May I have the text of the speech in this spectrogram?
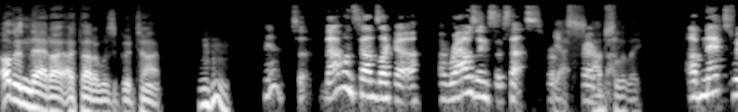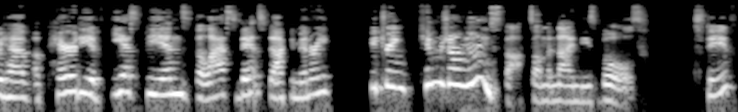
other than that, I, I thought it was a good time. hmm Yeah, so that one sounds like a, a rousing success. For, Yes, for absolutely. Up next, we have a parody of ESPN's The Last Dance documentary featuring Kim Jong Un's thoughts on the 90s Bulls. Steve?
